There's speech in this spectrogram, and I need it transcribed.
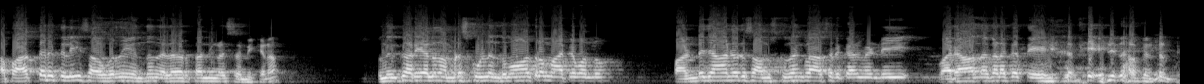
അപ്പൊ അത്തരത്തിൽ ഈ സൗഹൃദം എന്ത് നിലനിർത്താൻ നിങ്ങൾ ശ്രമിക്കണം? നിങ്ങൾക്ക് അറിയാലോ നമ്മുടെ സ്കൂളിൽ എന്തുമാത്രം മാറ്റം വന്നു? പണ്ട് ഞാനൊരു സംസ്കൃതം ക്ലാസ് എടുക്കാൻ വേണ്ടി വരാന്നകളൊക്കെ തേടി തേടി നടന്നിട്ടുണ്ട്.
